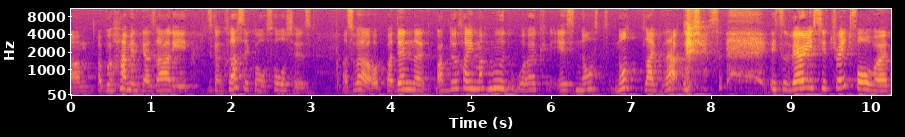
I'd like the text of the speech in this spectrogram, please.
um, Abu Hamid Ghazali, these kind of classical sources as well. But then the Abdul Hai Mahmoud work is not, not like that. it's very straightforward,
